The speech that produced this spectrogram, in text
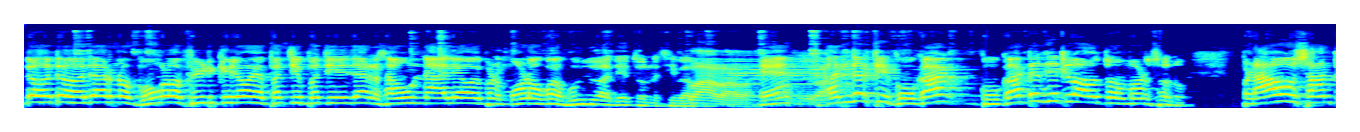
દસ દસ હજાર નો ભોંગળો ફીટ કર્યો હોય પચીસ પચીસ હજાર સાઉન્ડ ના આલ્યા હોય પણ મોણો કોઈ હુજવા દેતો નથી બાપુ. હે? અંદરથી ઘોઘાટ ઘોઘાટ જ એટલો આવતો માણસોનો. પણ આવું શાંત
